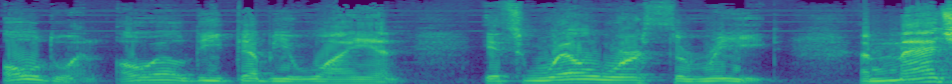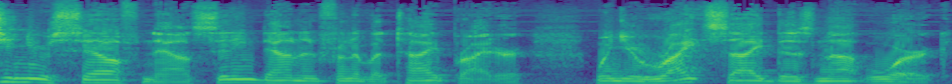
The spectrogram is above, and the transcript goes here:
Oldwyn, O L D W Y N. It's well worth the read. Imagine yourself now sitting down in front of a typewriter when your right side does not work.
